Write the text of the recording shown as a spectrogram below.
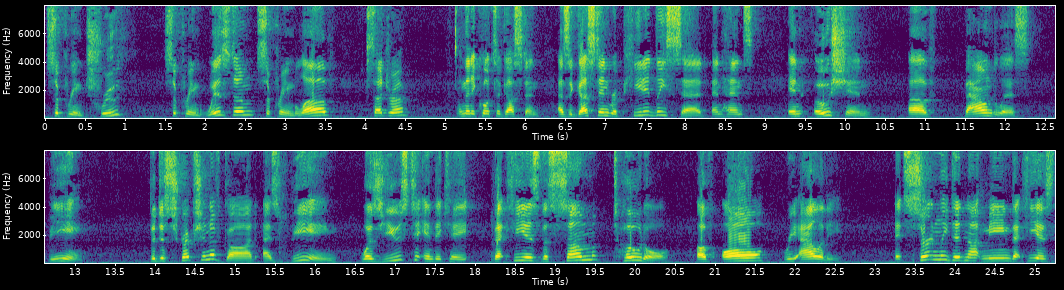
supreme truth, supreme wisdom, supreme love, etc. And then he quotes Augustine. As Augustine repeatedly said, and hence an ocean of boundless being. The description of God as being was used to indicate that he is the sum total of all reality. It certainly did not mean that he is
